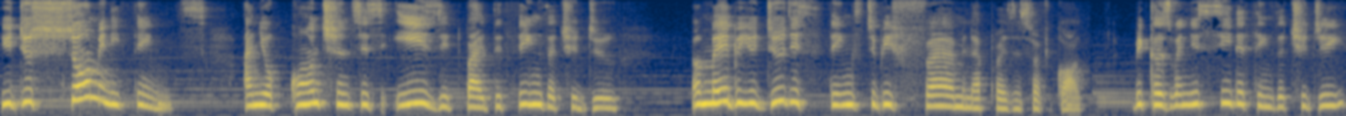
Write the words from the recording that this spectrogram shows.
you do so many things, and your conscience is eased by the things that you do. Or maybe you do these things to be firm in the presence of God. Because when you see the things that you do,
